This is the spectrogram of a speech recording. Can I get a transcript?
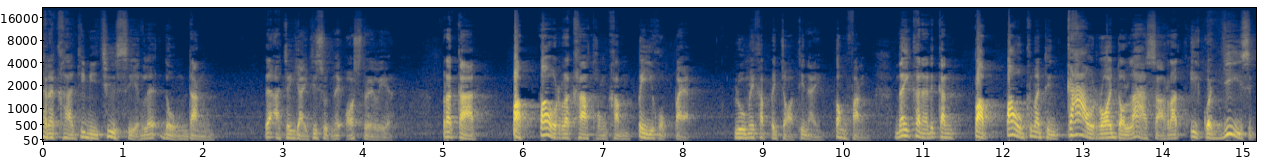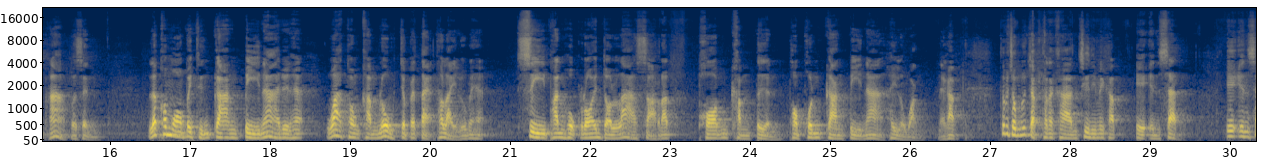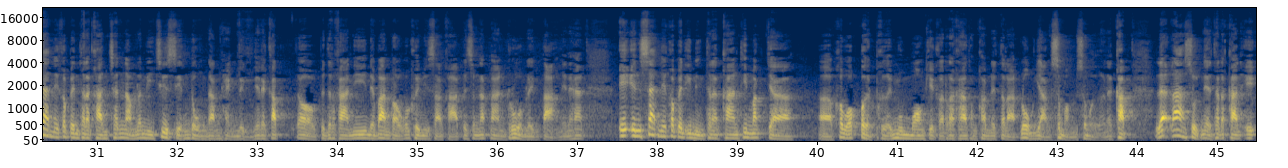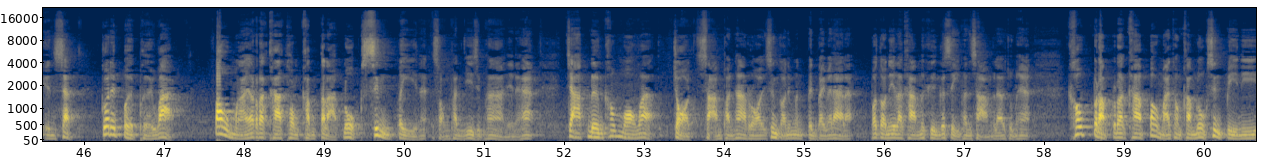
ธนาคารที่มีชื่อเสียงและโด่งดัง และอาจจะใหญ่ที่สุดในออสเตรเลีย ประกาศปรับเป้าราคาทองคำปี 68 รู้ไหมครับไปจอดที่ไหน ต้องฟัง ในขณะเดียวกันปรับเป้าขึ้นมาถึง 900 ดอลลาร์สหรัฐอีกกว่า 25%แล้วเขามองไปถึงกลางปีหน้าด้วยนะฮะ ว่าทองคำโลกจะไปแตะเท่าไหร่รู้ไหมฮะ 4,600 ดอลลาร์สหรัฐพร้อมคำเตือน พอพ้นกลางปีหน้าให้ระวังนะครับท่านผู้ชมรู้จักธนาคารชื่อนี้ไหมครับ ANZ ANZ เนี่ยก็เป็นธนาคารชั้นนำและมีชื่อเสียงโด่งดังแห่งหนึ่งเนี่ยนะครับก็เป็นธนาคารนี้ในบ้านเราก็เคยมีสาขาเป็นสำนักงานร่วมอะไรต่างๆเนี่ยนะฮะ ANZ เนี่ยก็เป็นอีกหนึ่งธนาคารที่มักจะเออเขาบอกเปิดเผยมุมมองเกี่ยวกับราคาทองคำในตลาดโลกอย่างสม่ำเสมอนะครับและล่าสุดเนี่ยธนาคาร ANZ ก็ได้เปิดเผยว่าเป้าหมายราคาทองคำตลาดโลกสิ้นปีนะ2025เนี่ยนะฮะจากเดิมเขามองว่าจอด 3,500 ซึ่งตอนนี้มันเป็นไปไม่ได้แล้ว เพราะตอนนี้ราคาเมื่อคืนก็ 4,300 แล้วถูกไหมฮะ เขาปรับราคาเป้าหมายทองคำโลกสิ้นปีนี้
